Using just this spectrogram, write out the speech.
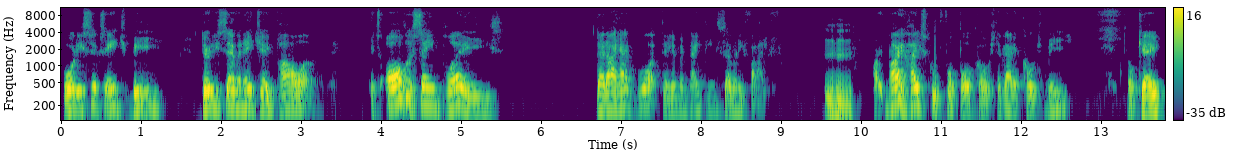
46 HB, 37 HA power. It's all the same plays that I had brought to him in 1975. mhm. My- My high school football coach, the guy that coached me, okay,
